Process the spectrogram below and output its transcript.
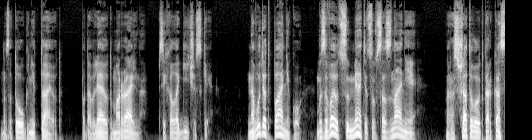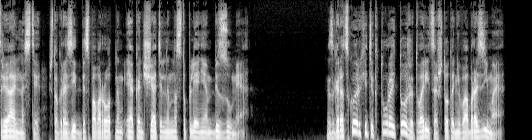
но зато угнетают, подавляют морально, психологически. Наводят панику, вызывают сумятицу в сознании расшатывают каркас реальности, что грозит бесповоротным и окончательным наступлением безумия. С городской архитектурой тоже творится что-то невообразимое.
